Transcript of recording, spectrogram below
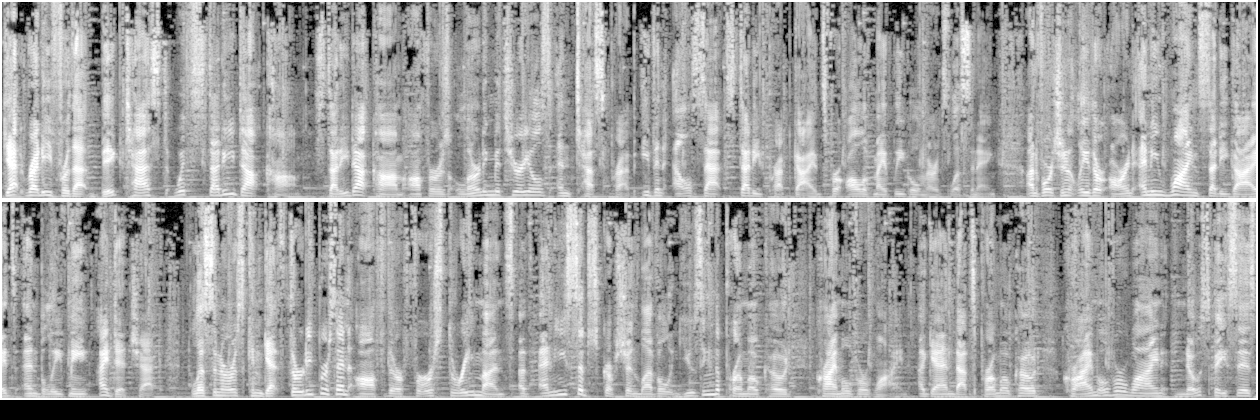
Get ready for that big test with Study.com. Study.com offers learning materials and test prep, even LSAT study prep guides for all of my legal nerds listening. Unfortunately, there aren't any wine study guides, and believe me, I did check. Listeners can get 30% off their first three months of any subscription level using the promo code Crime Over Wine. Again, that's promo code Crime Over Wine, no spaces,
